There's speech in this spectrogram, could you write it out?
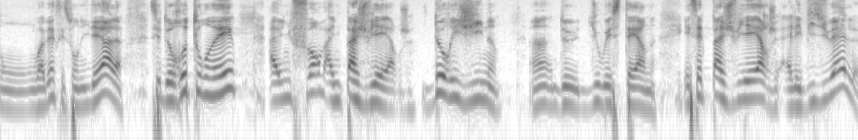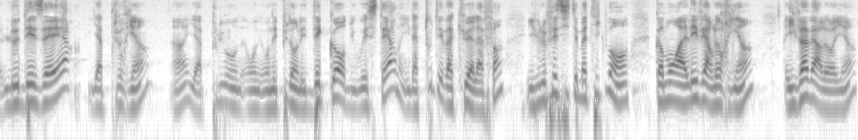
on voit bien que c'est son idéal, c'est de retourner à une forme, à une page vierge, d'origine. Hein, du western. Et cette page vierge, elle est visuelle, le désert, il n'y a plus rien, Hein, a plus, on n'est plus dans les décors du western. Il a tout évacué à la fin. Il le fait systématiquement. Hein. comment aller vers le rien Il va vers le rien.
